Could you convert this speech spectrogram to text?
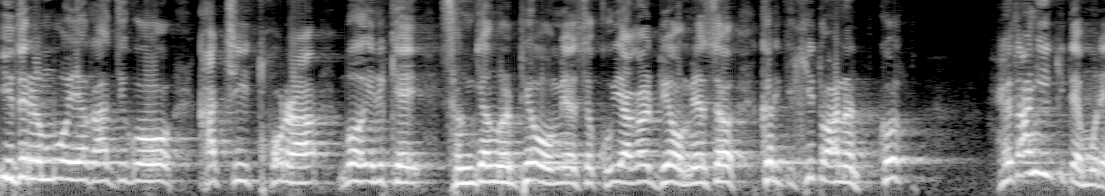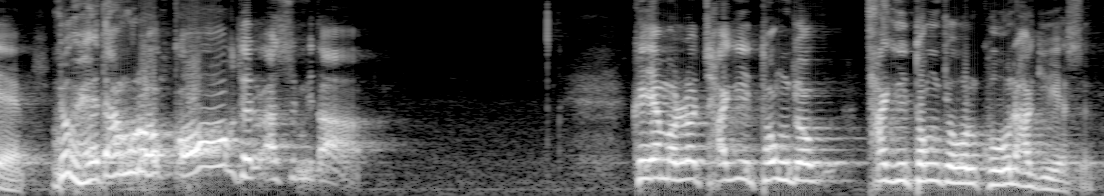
이들은 모여가지고 같이 토라, 뭐 이렇게 성경을 배우면서 구약을 배우면서 그렇게 기도하는 그 회당이 있기 때문에 그 회당으로 꼭 들어갔습니다. 그야말로 자기 동족, 자기 동족을 구원하기 위해서.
